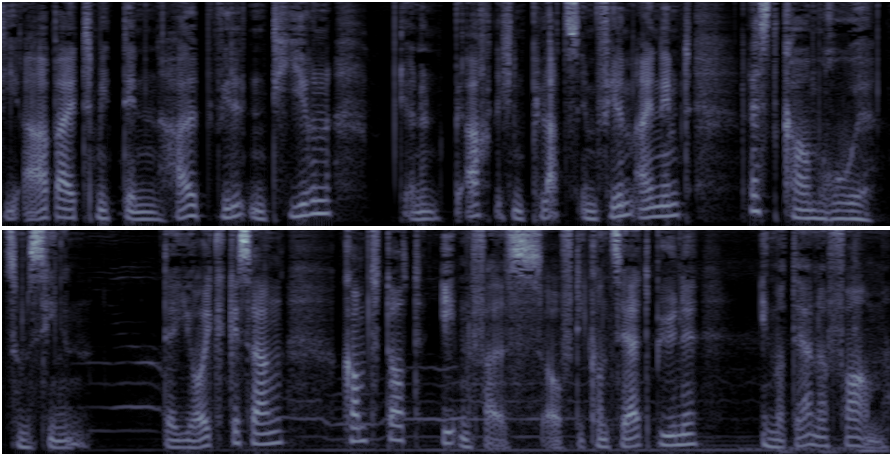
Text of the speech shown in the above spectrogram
Die Arbeit mit den halb wilden Tieren die einen beachtlichen Platz im Film einnimmt, lässt kaum Ruhe zum Singen. Der Joik-Gesang kommt dort ebenfalls auf die Konzertbühne in moderner Form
